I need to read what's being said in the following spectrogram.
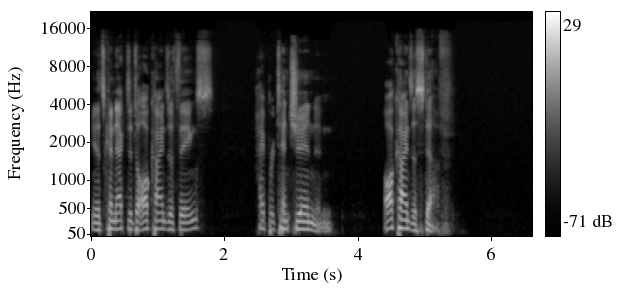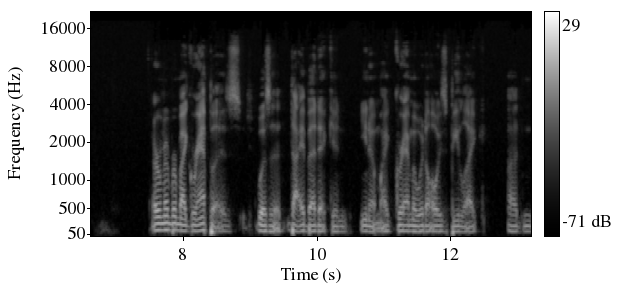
it's connected to all kinds of things, hypertension and all kinds of stuff. I remember my grandpa is, was a diabetic, and you know my grandma would always be like uh, a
